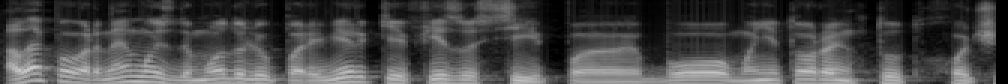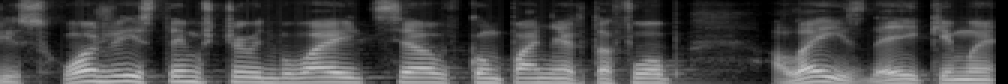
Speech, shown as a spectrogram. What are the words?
Але повернемось до модулю перевірки фізосіб, е, бо моніторинг тут, хоч і схожий з тим, що відбувається в компаніях та ФОП, але і з деякими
